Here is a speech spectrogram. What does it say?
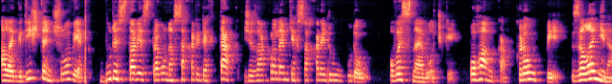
Ale když ten člověk bude stavět stravu na sacharidech tak, že základem těch sacharidů budou ovesné vločky, pohanka, kroupy, zelenina,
